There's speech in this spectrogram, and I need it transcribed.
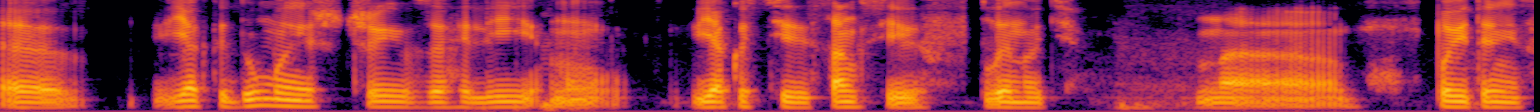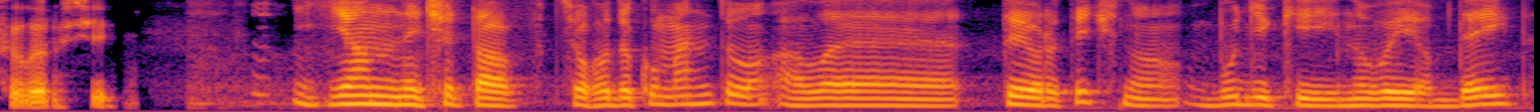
Е, Як ти думаєш, чи взагалі ну, якось ці санкції вплинуть на повітряні сили Росії? Я не читав цього документу, але теоретично будь-який новий апдейт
